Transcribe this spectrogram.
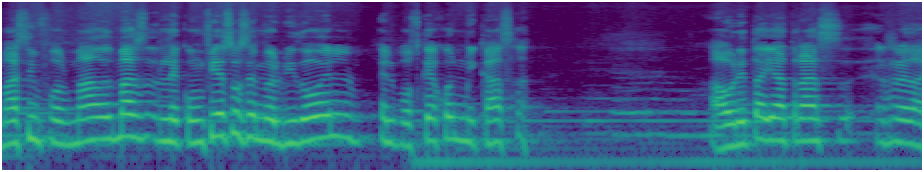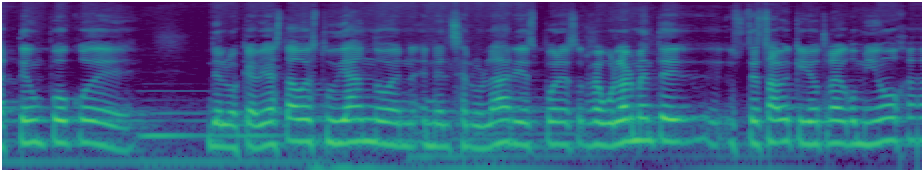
más informado. Es más, le confieso, se me olvidó el, bosquejo en mi casa. Ahorita ya atrás redacté un poco de, lo que había estado estudiando en, el celular y es por eso. Regularmente usted sabe que yo traigo mi hoja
